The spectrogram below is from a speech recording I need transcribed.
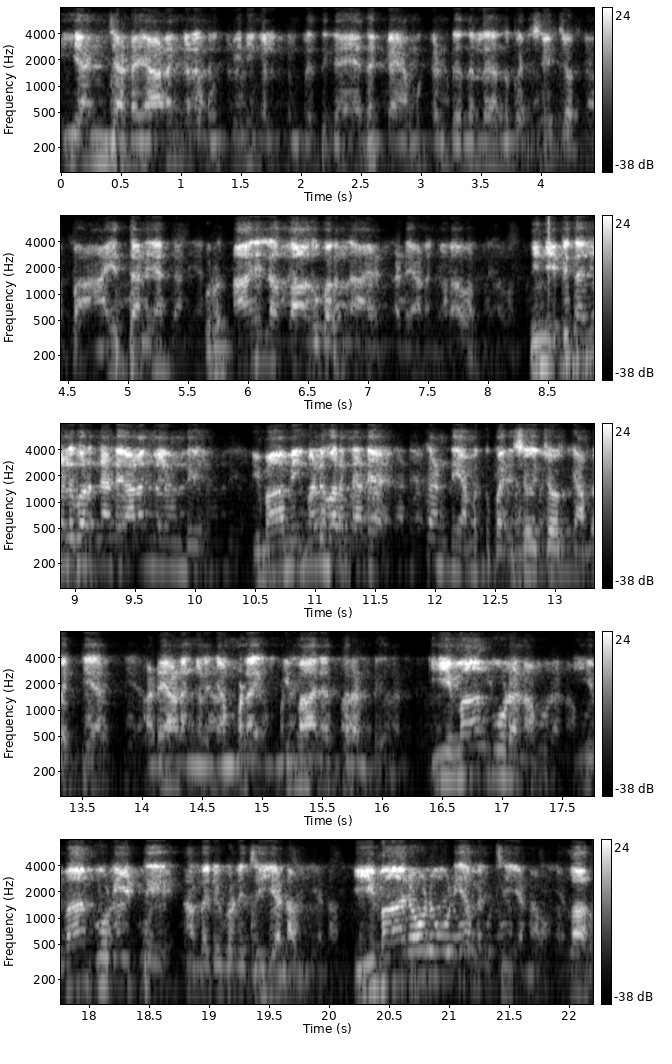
ഈ അഞ്ച് അടയാളങ്ങൾ മുസ്ലിങ്ങൾക്ക് ഇതിൽ ഏതൊക്കെ നമുക്കുണ്ട് എന്നുള്ളത് ഒന്ന് പരിശോധിച്ച് നോക്കാം. അപ്പൊ ആയത്താണ് ഞാൻ ഖുർആാനിൽ അള്ളാഹു പറഞ്ഞ അടയാളങ്ങളാ പറഞ്ഞത്. ഈ നിബിതങ്ങൾ പറഞ്ഞ അടയാളങ്ങളുണ്ട് ഇമാമിങ്ങൾ പറഞ്ഞ അടയാളൊക്കെ ഉണ്ട്. നമുക്ക് പരിശോധിച്ച് നോക്കാൻ പറ്റിയ അടയാളങ്ങൾ. നമ്മളെ ഇമാൻ എത്ര ഉണ്ട്? ഈമാൻ കൂടണം. ഈമാൻ കൂടിയിട്ട് അമലുകൾ ചെയ്യണം. ഈമാനോടുകൂടി അമൽ ചെയ്യണം. അള്ളാഹു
